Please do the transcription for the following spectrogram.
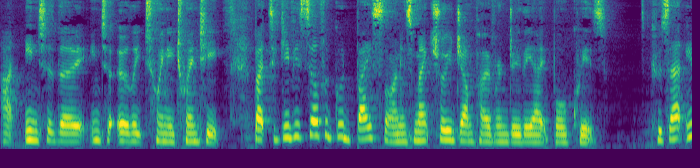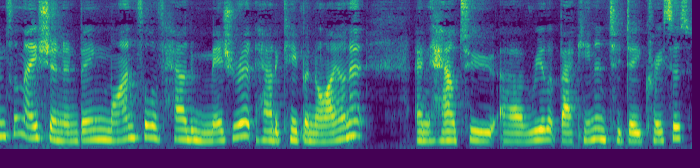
uh, into the into early 2020. But to give yourself a good baseline is make sure you jump over and do the eight ball quiz because that information and being mindful of how to measure it, how to keep an eye on it, and how to uh, reel it back in and to decreases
